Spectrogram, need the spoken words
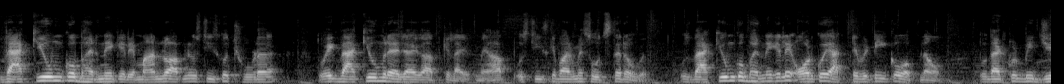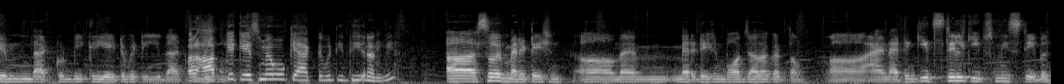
वैक्यूम को भरने के लिए मान लो आपने उस चीज़ को छोड़ा है तो एक वैक्यूम रह जाएगा आपके लाइफ में। आप उस चीज़ के बारे में सोचते रहोगे। उस वैक्यूम को भरने के लिए और कोई एक्टिविटी को अपनाओ। तो that could be gym that could be creativity that और आपके केस में वो क्या एक्टिविटी थी रणवीर सर मेडिटेशन मैं मेडिटेशन बहुत ज़्यादा करता हूँ. And I think it still keeps me stable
